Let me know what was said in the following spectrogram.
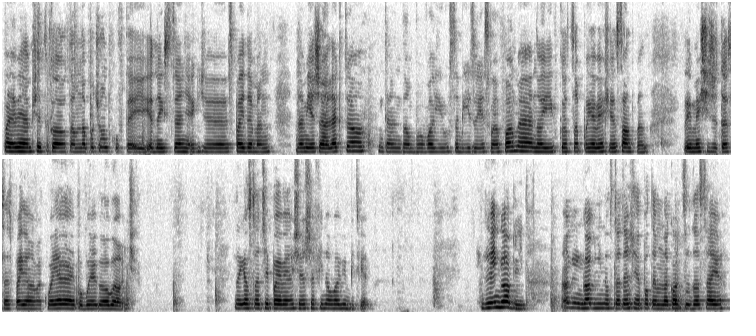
Pojawiają się tylko tam na początku w tej jednej scenie, gdzie Spider-Man namierza Elektro i ten tam powoli ustabilizuje swoją formę, no i wkrótce pojawia się Sandman, który myśli, że to jest Spider-Man McQuarrie i próbuje go obronić. No i ostatecznie pojawiają się jeszcze w bitwie. Green Goblin. No Green Goblin ostatecznie potem na końcu dostaje,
